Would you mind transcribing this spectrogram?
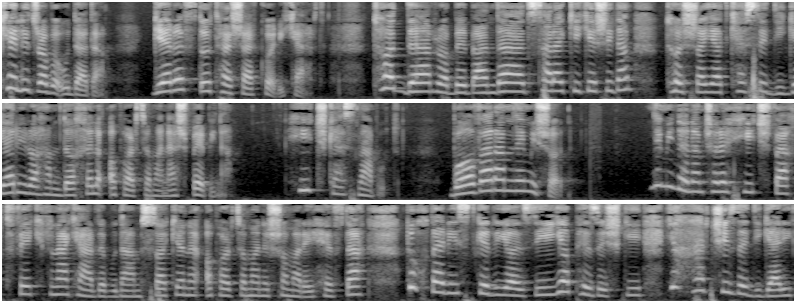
کلید را به او دادم. گرفت و تشکری کرد. تا در را ببندد سرکی کشیدم تا شاید کس دیگری را هم داخل آپارتمانش ببینم. هیچ کس نبود. باورم نمی‌شد. نمی‌دانم چرا هیچ وقت فکر نکرده بودم ساکن آپارتمان شماره 17 دختری است که ریاضی یا پزشکی یا هر چیز دیگری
